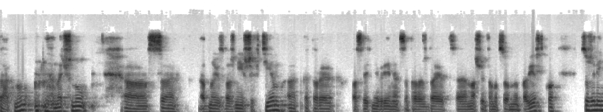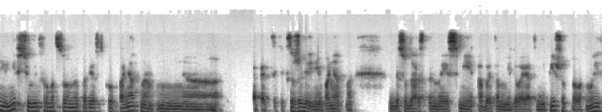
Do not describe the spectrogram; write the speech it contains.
Так, ну, начну э, с одной из важнейших тем, э, которая в последнее время сопровождает э, нашу информационную повестку. К сожалению, не всю информационную повестку. Понятно, опять-таки, к сожалению, понятно, государственные СМИ об этом не говорят и не пишут, но вот мы,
